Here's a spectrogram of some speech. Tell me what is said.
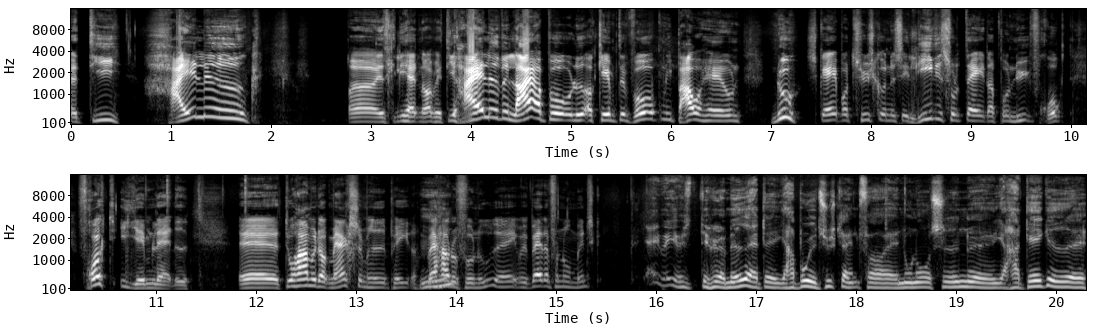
øh, de hejlede... Øh, jeg skal lige have den op her. De hejlede ved lejrbålet og gemte våben i baghaven. Nu skaber tyskernes elitesoldater på ny frugt, frygt i hjemlandet. Øh, du har mit opmærksomhed, Peter. Hvad Mhm. har du fundet ud af? Hvad er det for nogle mennesker? Det hører med, at øh, jeg har boet i Tyskland for øh, nogle år siden. Øh, Jeg har dækket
